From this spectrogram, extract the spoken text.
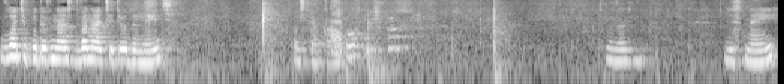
В лоті буде в нас 12 одиниць. Ось така кофточка. Це у нас Дісней.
